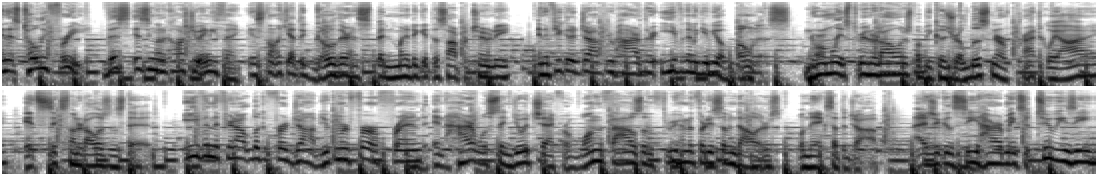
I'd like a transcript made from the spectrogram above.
And it's totally free. This isn't going to cost you anything. It's not like you have to go there and spend money to get this opportunity. And if you get a job through Hired, they're even going to give you a bonus. Normally it's $300, but because you're a listener of Practical AI, it's $600 instead. Even if you're not looking for a job, you can refer a friend and Hired will send you a check for $1,337 when they accept a job. As you can see, Hired makes it too easy.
